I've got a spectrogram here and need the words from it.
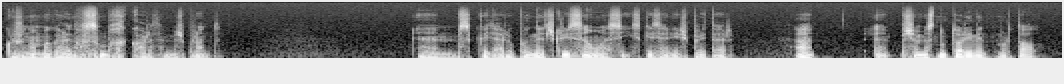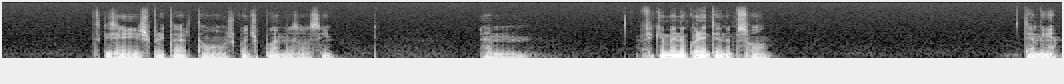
cujo nome agora não se me recorda, mas pronto. Um, se calhar eu ponho na descrição assim, se quiserem espreitar. Ah, um, chama-se Notoriamente Mortal. Se quiserem espreitar, estão uns quantos poemas ou assim. Um, fiquem bem na quarentena, pessoal. Até amanhã.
